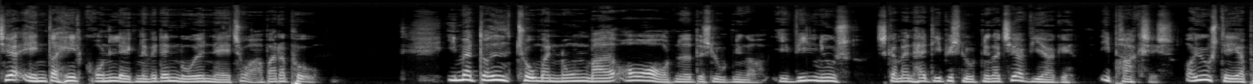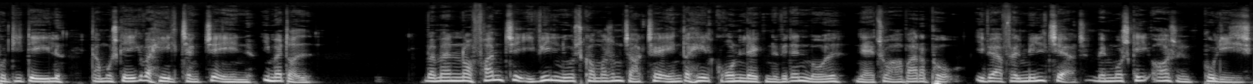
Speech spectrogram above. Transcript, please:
til at ændre helt grundlæggende ved den måde NATO arbejder på. I Madrid tog man nogle meget overordnede beslutninger. I Vilnius skal man have de beslutninger til at virke i praksis og justere på de dele, der måske ikke var helt tænkt til ende i Madrid. Hvad man når frem til i Vilnius kommer som sagt til at ændre helt grundlæggende ved den måde, NATO arbejder på, i hvert fald militært, men måske også politisk.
